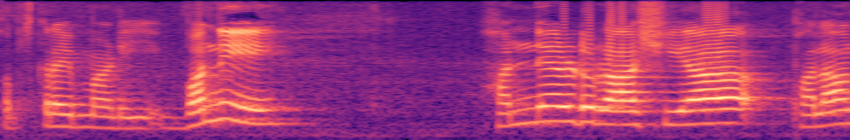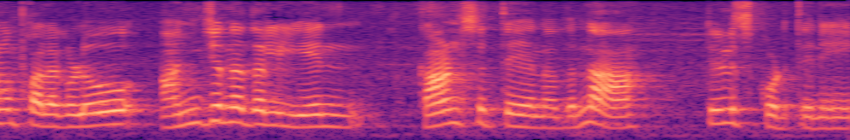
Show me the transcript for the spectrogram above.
ಸಬ್ಸ್ಕ್ರೈಬ್ ಮಾಡಿ. ಬನ್ನಿ, ಹನ್ನೆರಡು ರಾಶಿಯ ಫಲಾನುಫಲಗಳು ಅಂಜನದಲ್ಲಿ ಏನು ಕಾಣಿಸುತ್ತೆ ಅನ್ನೋದನ್ನು ತಿಳಿಸ್ಕೊಡ್ತೀನಿ.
